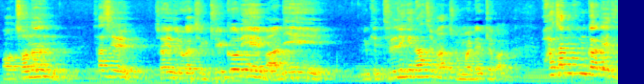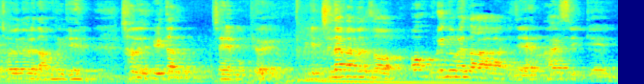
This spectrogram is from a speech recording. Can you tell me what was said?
어, 저는 사실 저희 노래가 지금 길거리에 많이 이렇게 들리긴 하지만 정말 이렇게 막 화장품 가게에서 저희 노래 나오는 게 저는 일단 제 목표예요. 이렇게 지나가면서 어 우리 노래다 이제 할 수 있게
